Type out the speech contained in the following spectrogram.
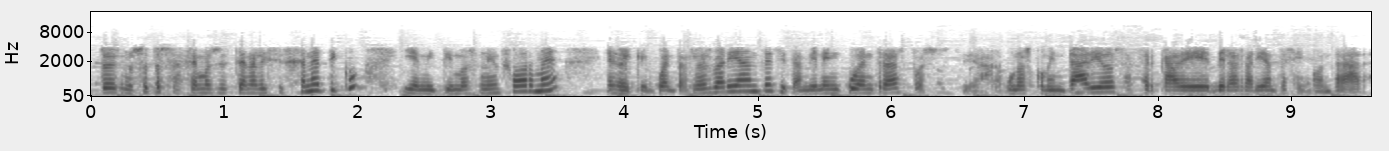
Entonces nosotros hacemos este análisis genético y emitimos un informe en el que encuentras las variantes y también encuentras, pues, algunos comentarios acerca de, de las variantes encontradas.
